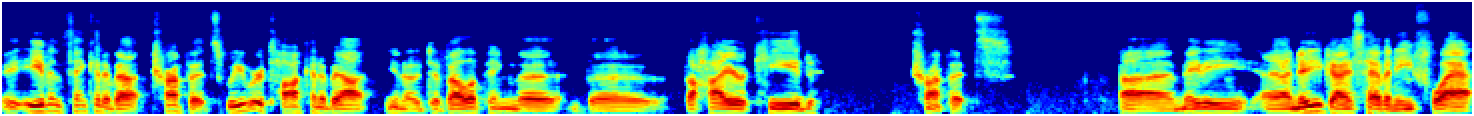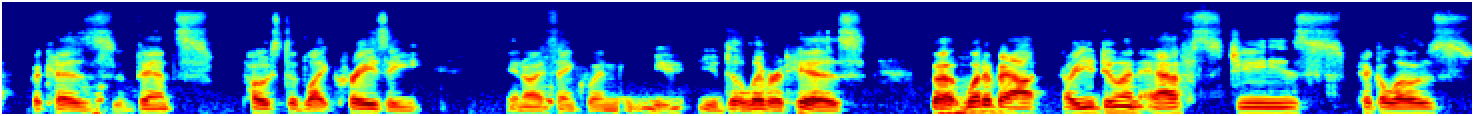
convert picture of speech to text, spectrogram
even thinking about trumpets, we were talking about you know developing the the the higher keyed trumpets. Uh, maybe I know you guys have an E flat because Vince posted like crazy. You know, I think when you you delivered his. But what about are you doing Fs, Gs, piccolos?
